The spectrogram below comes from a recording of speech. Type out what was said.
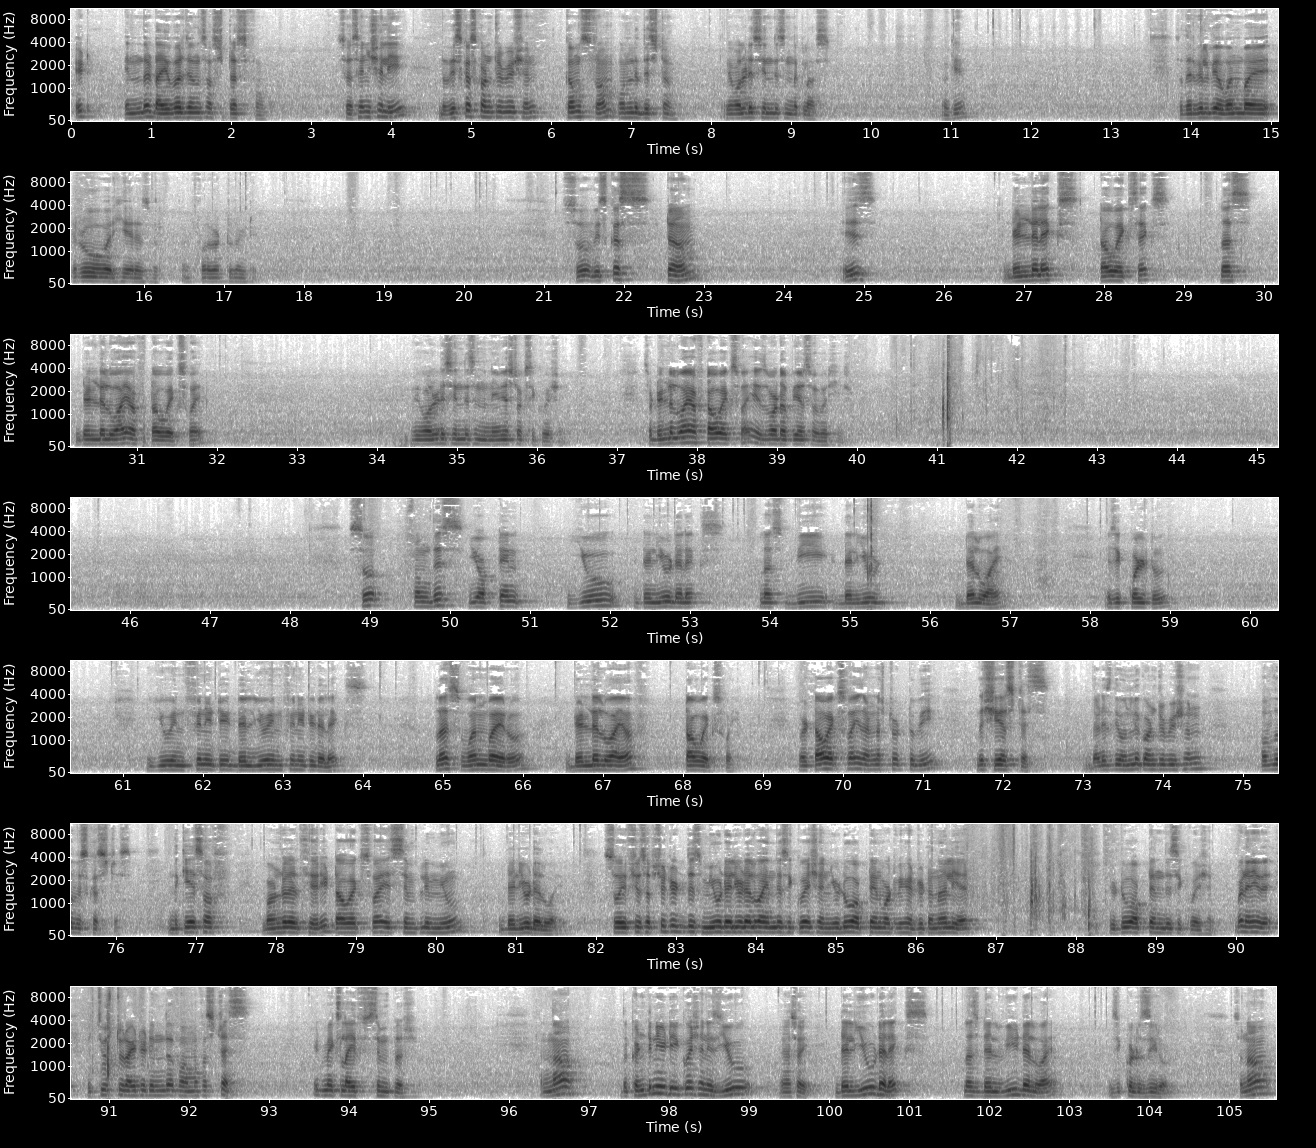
it in the divergence of stress form. So essentially the viscous contribution comes from only this term. We have already seen this in the class. Okay? So there will be a 1 by rho over here as well. I forgot to write it. So viscous term is del del x tau xx plus del del y of tau xy we've already seen this in the Navier-Stokes equation. So del del y of tau xy is what appears over here. So from this you obtain u del u del x plus v del u del y is equal to u infinity del u infinity del x plus 1 by rho del del y of tau xy. Where tau xy is understood to be the shear stress. That is the only contribution of the viscous stress. In the case of boundary theory tau xy is simply mu del u del y. So if you substitute this mu del u del y in this equation you do obtain what we had written earlier you do obtain this equation. But anyway we choose to write it in the form of a stress. It makes life simpler. And now the continuity equation is u uh, sorry del u del x plus del v del y is equal to 0 so now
